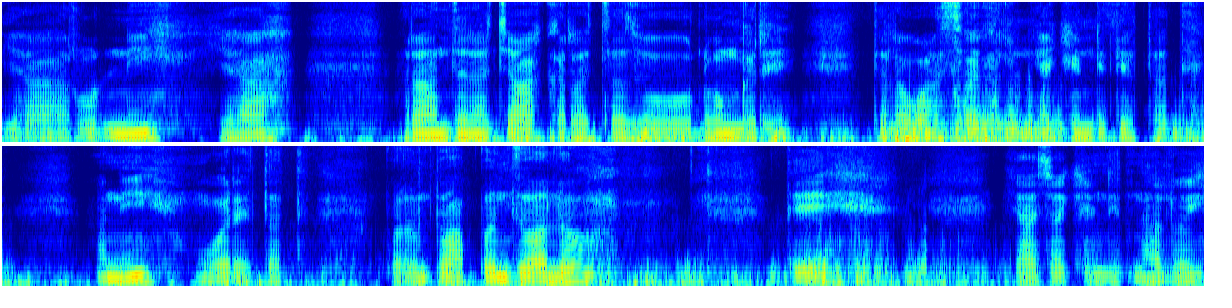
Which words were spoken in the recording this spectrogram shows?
या रोडनी या रांजणाच्या आकाराचा जो डोंगर आहे त्याला वळसा घालून या खिंडीत येतात आणि वर येतात परंतु आपण जो आलो ते ह्याच्या खिंडीतनं आलो आहे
